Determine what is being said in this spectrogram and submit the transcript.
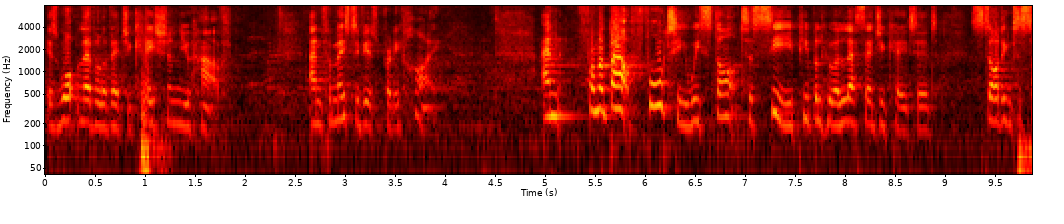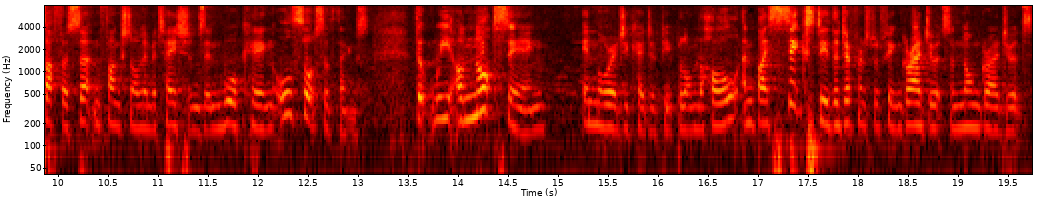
is what level of education you have. And for most of you, it's pretty high. And from about 40, we start to see people who are less educated starting to suffer certain functional limitations in walking, all sorts of things that we are not seeing in more educated people on the whole. And by 60, the difference between graduates and non graduates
